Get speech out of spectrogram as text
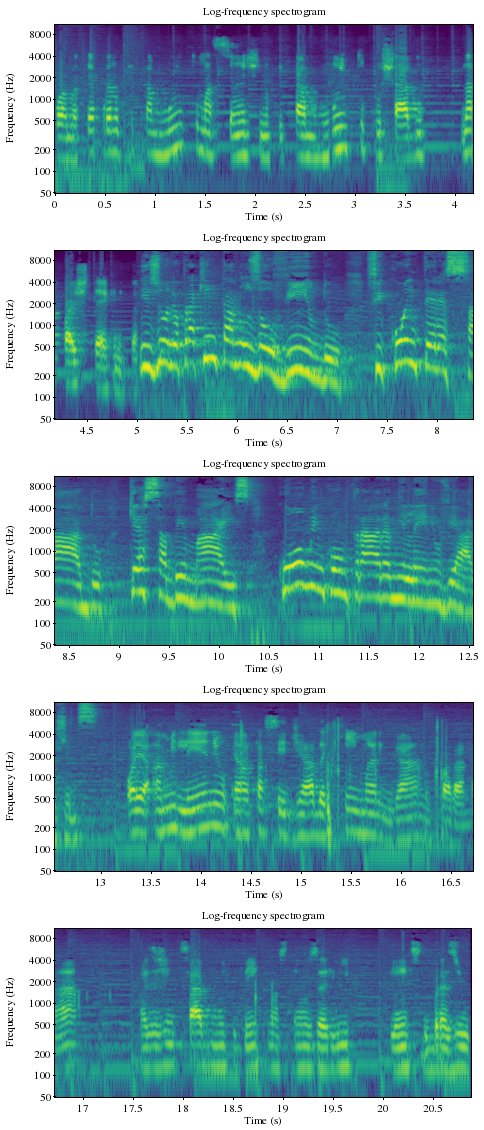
forma, até para não ficar muito maçante, não ficar muito puxado na parte técnica. E Júnior, para quem está nos ouvindo, ficou interessado, quer saber mais, como encontrar a Millennium Viagens? Olha, a Millennium ela está sediada aqui em Maringá, no Paraná, mas a gente sabe muito bem que nós temos ali clientes do Brasil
